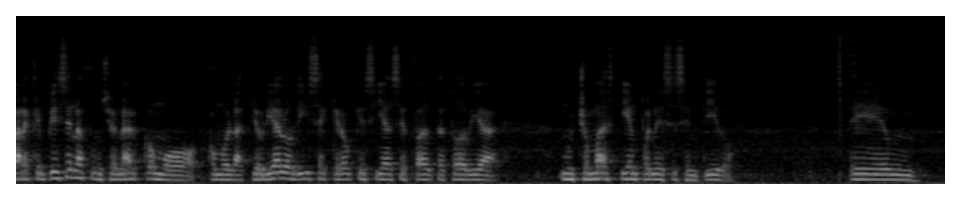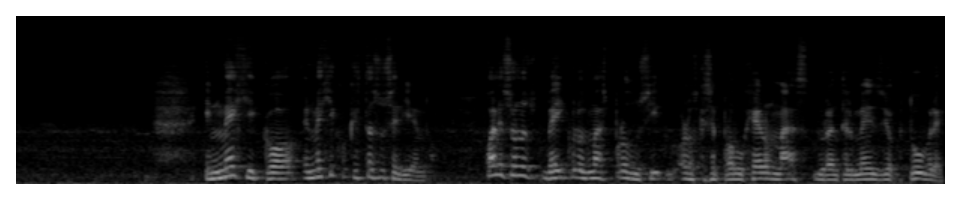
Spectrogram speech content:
para que empiecen a funcionar como, como la teoría lo dice, creo que sí hace falta todavía mucho más tiempo en ese sentido. Em, en México, en México, ¿qué está sucediendo? ¿Cuáles son los vehículos más producidos, o los que se produjeron más durante el mes de octubre?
